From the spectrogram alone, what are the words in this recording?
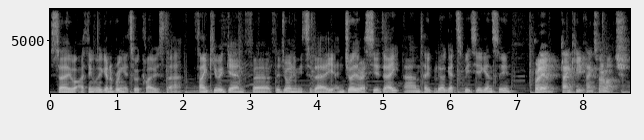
so I think we're going to bring it to a close there. Thank you again for, for joining me today. Enjoy the rest of your day, and hopefully, I'll get to speak to you again soon. Brilliant. Thank you. Thanks very much.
